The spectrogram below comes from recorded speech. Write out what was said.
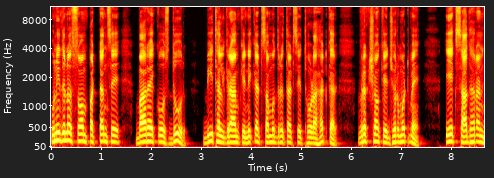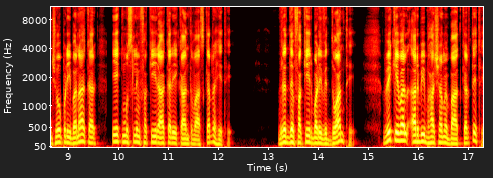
उन्हीं दिनों सोमपट्टन से बारह कोस दूर बीथल ग्राम के निकट समुद्र तट से थोड़ा हटकर वृक्षों के झुरमुट में एक साधारण झोपड़ी बनाकर एक मुस्लिम फकीर आकर एकांतवास कर रहे थे। वृद्ध फकीर बड़े विद्वान थे। वे केवल अरबी भाषा में बात करते थे।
